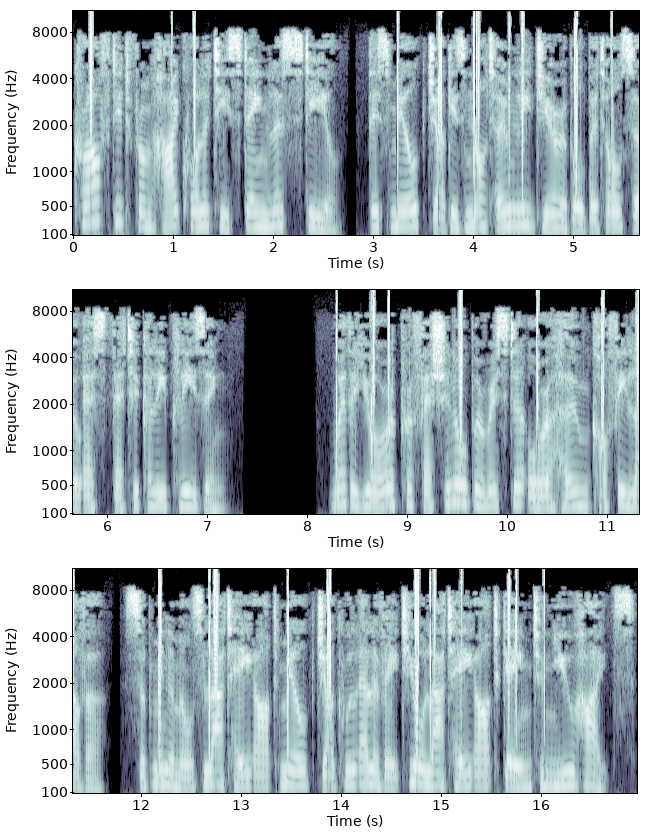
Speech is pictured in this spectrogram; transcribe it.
Crafted from high-quality stainless steel, this milk jug is not only durable but also aesthetically pleasing. Whether you're a professional barista or a home coffee lover, Subminimal's Latte Art Milk Jug will elevate your latte art game to new heights.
